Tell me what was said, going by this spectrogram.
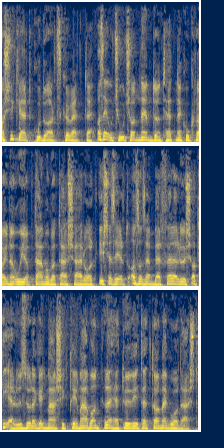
A sikert kudarc követte. Az EU csúcson nem dönthetnek Ukrajna újabb támogatásáról, és ezért az az ember felelős, aki előzőleg egy másik témában lehetővé tette a megoldást.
